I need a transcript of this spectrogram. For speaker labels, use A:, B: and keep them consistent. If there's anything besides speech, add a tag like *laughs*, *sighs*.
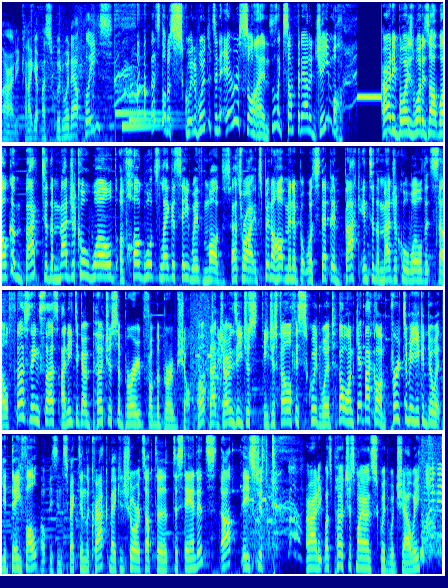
A: Alrighty, can I get my Squidward out, please? *laughs* That's not a Squidward. It's an error sign. This is like something out of Gmod. *laughs* Alrighty, boys, what is up? Welcome back to the magical world of Hogwarts Legacy with mods. That's right, it's been a hot minute, but we're stepping back into the magical world itself. First things first, I need to go and purchase a broom from the broom shop. Oh, that Jonesy just, he just fell off his Squidward. Go on, get back on. Prove to me you can do it, you default. Oh, he's inspecting the crack, making sure it's up to, to standards. Up, he's just... *laughs* Alrighty, let's purchase my own Squidward, shall we?
B: I'm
